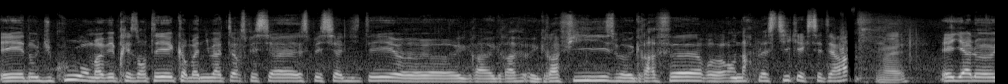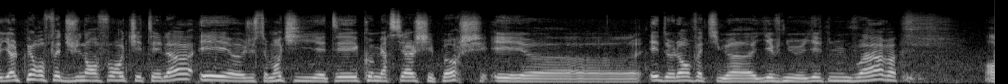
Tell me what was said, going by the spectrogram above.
et donc du coup on m'avait présenté comme animateur spécia- spécialité euh, gra- gra- graphisme, graffeur euh, en art plastique etc. ouais. Et il y, a le- il y a le père en fait d'une enfant qui était là et euh, justement qui était commercial chez Porsche. Et, euh, et de là en fait il, est venu il est venu me voir en,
